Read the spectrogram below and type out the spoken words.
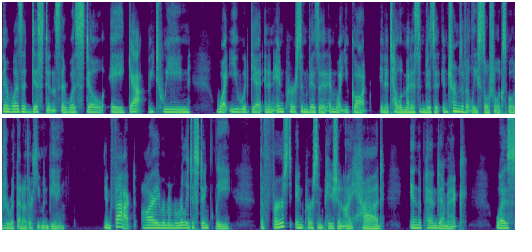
there was a distance. There was still a gap between what you would get in an in person visit and what you got in a telemedicine visit in terms of at least social exposure with that other human being. In fact, I remember really distinctly the first in person patient I had in the pandemic was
